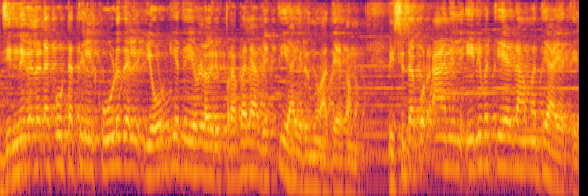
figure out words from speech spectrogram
ജിന്നുകളുടെ കൂട്ടത്തിൽ കൂടുതൽ യോഗ്യതയുള്ള ഒരു പ്രബല വ്യക്തിയായിരുന്നു അദ്ദേഹം. വിശുദ്ധ ഖുർആാനിൽ ഇരുപത്തിയേഴാം അധ്യായത്തിൽ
